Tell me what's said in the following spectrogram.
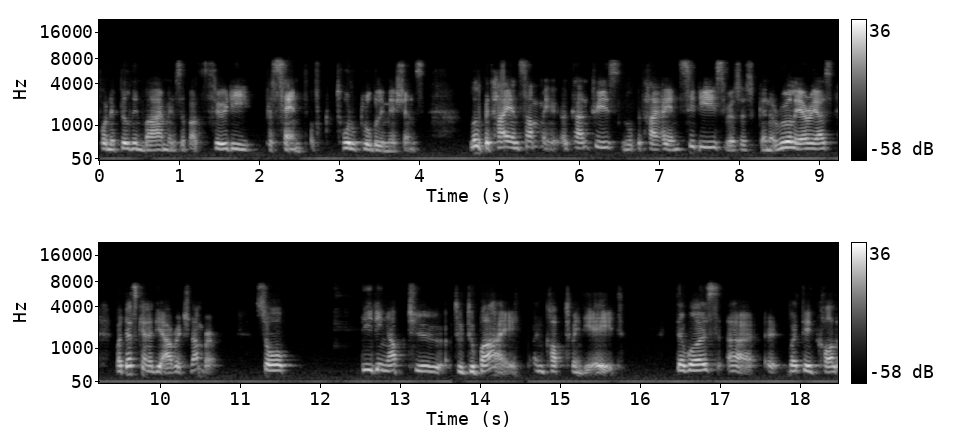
from the built environment is about 30% of total global emissions a little bit high in some uh, countries, a little bit high in cities versus kind of rural areas, but that's kind of the average number. So leading up to, to Dubai in COP28, there was uh, what they call,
